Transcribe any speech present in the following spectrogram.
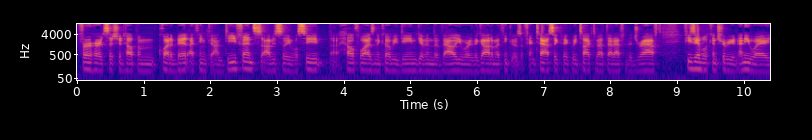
for Hurts that should help him quite a bit. I think on defense, obviously, we'll see uh, health wise Nakobe Dean, given the value where they got him. I think it was a fantastic pick. We talked about that after the draft. If he's able to contribute anyway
